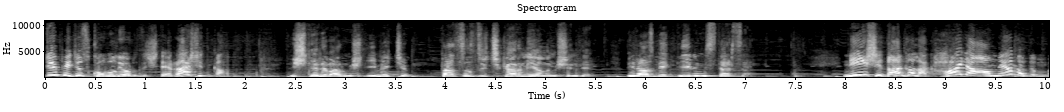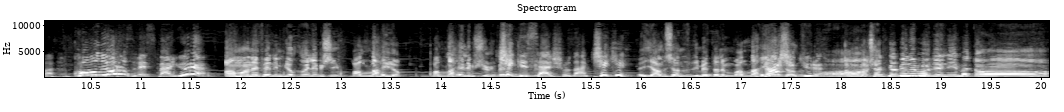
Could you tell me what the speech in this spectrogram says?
Düpedüz kovuluyoruz işte. Raşit kal. İşleri varmış Nimetciğim. Tatsızlık çıkarmayalım şimdi. Biraz bekleyelim istersen. Ne işi dangalak hala anlayamadın mı? Kovuluyoruz resmen yürü. Aman efendim yok öyle bir şey. Vallahi yok. Vallahi öyle bir şey yok. Çekil sen şuradan çekil. E, yanlış anladınız Nimet Hanım. Vallahi yanlış Raşit anladınız. yürü. Ama Aa, bak, çekme beni böyle Nimet. Aa.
